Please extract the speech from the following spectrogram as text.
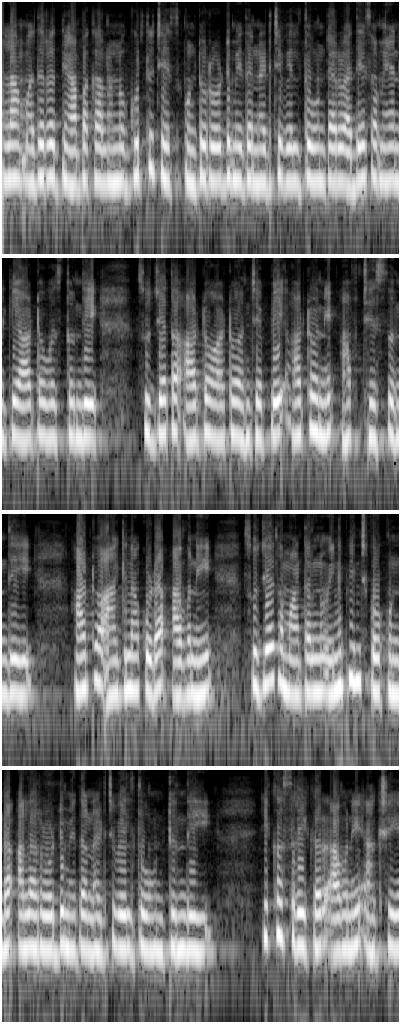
అలా మధుర జ్ఞాపకాలను గుర్తు చేసుకుంటూ రోడ్డు మీద నడిచి వెళ్తూ ఉంటారు. అదే సమయానికి ఆటో వస్తుంది. సుజాత ఆటో ఆటో అని చెప్పి ఆటోని ఆఫ్ చేస్తుంది. ఆటో ఆగినా కూడా అవని సుజాత మాటలను వినిపించుకోకుండా అలా రోడ్డు మీద నడిచి వెళ్తూ ఉంటుంది. ఇక శ్రీకర్ అవని అక్షయ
